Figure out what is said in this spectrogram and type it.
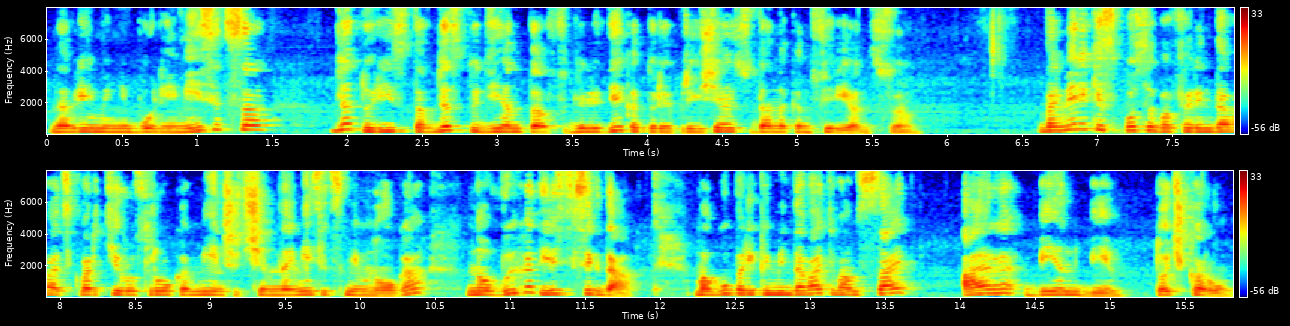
на время не более месяца – для туристов, для студентов, для людей, которые приезжают сюда на конференцию. В Америке способов арендовать квартиру сроком меньше, чем на месяц немного, но выход есть всегда. Могу порекомендовать вам сайт airbnb.ru.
